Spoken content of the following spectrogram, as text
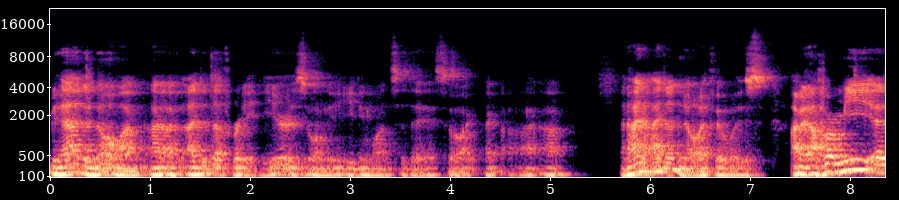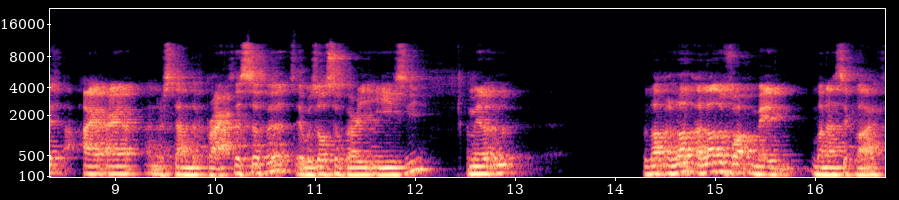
yeah, I don't know. I, I I did that for eight years, only eating once a day. So I I, I, and I, I don't know if it was. I mean, for me, it, I I understand the practice of it. It was also very easy. I mean, a lot a lot a lot of what made monastic life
